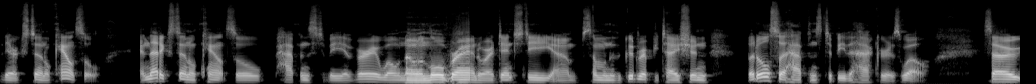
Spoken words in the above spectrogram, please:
their external counsel. And that external counsel happens to be a very well known law brand or identity, um, someone with a good reputation, but also happens to be the hacker as well. So,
